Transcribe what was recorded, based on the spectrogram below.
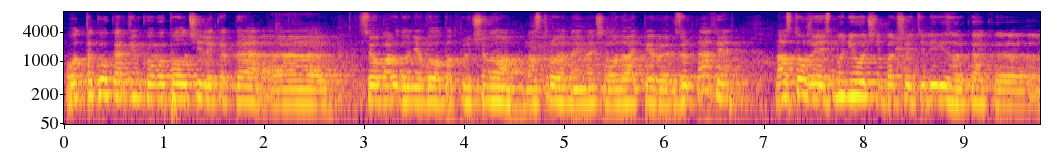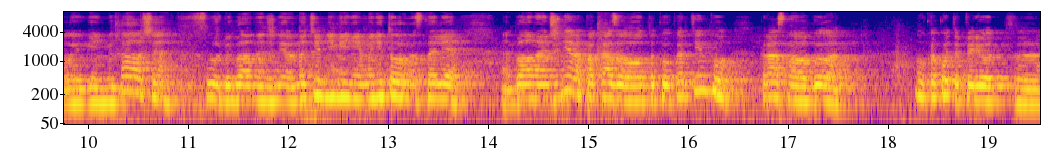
Вот такую картинку мы получили, когда э, все оборудование было подключено, настроено и начало давать первые результаты. У нас тоже есть, ну, не очень большой телевизор, как э, у Евгения Михайловича службе главного инженера, но тем не менее монитор на столе главного инженера показывал вот такую картинку. Красного было, ну, какой-то период э,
